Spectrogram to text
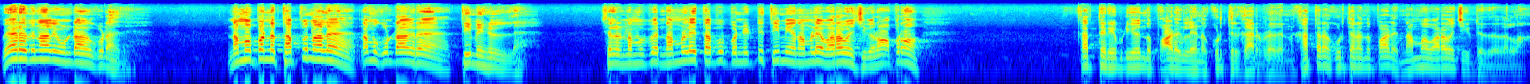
வேற எதுனாலையும் உண்டாகக்கூடாது நம்ம பண்ண தப்புனால நமக்கு உண்டாகிற தீமைகள் இல்லை. சில நம்ம பேர் நம்மளே தப்பு பண்ணிவிட்டு தீமையை நம்மளே வர வச்சுக்கிறோம். அப்புறம் கத்தர் எப்படியோ இந்த பாடுகளை எனக்கு கொடுத்துருக்காரு பிரதர் கத்தரை கொடுத்தாரு அந்த பாடு. நம்ம வர வச்சுக்கிட்டது அதெல்லாம்.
